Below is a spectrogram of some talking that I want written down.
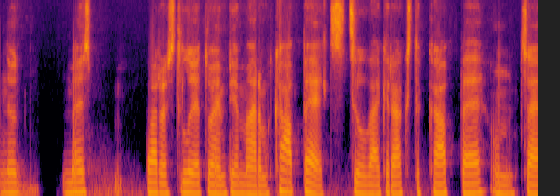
Nu, mēs parasti lietojam, piemēram, kāpēc cilvēki raksta KP un C.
